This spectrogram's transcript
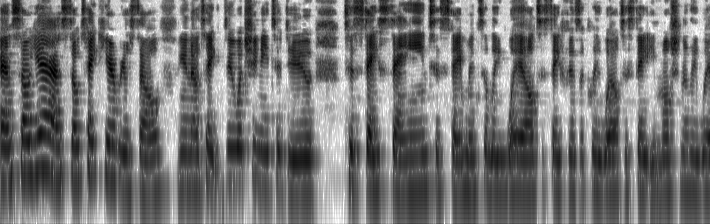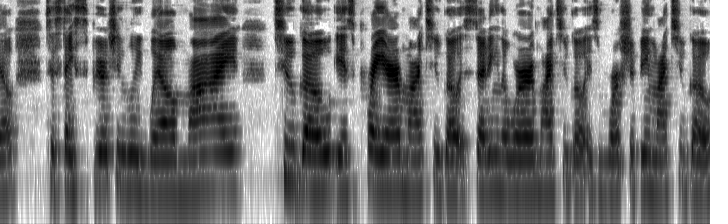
and so yeah so take care of yourself you know take do what you need to do to stay sane to stay mentally well to stay physically well to stay emotionally well to stay spiritually well my to go is prayer. My to go is studying the word. My to go is worshiping. My to go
